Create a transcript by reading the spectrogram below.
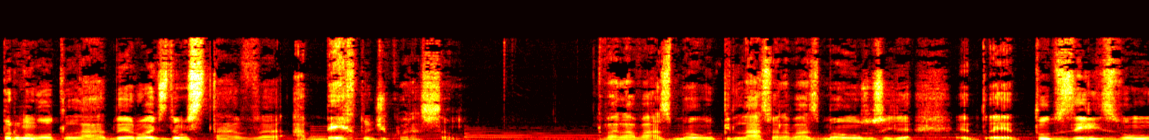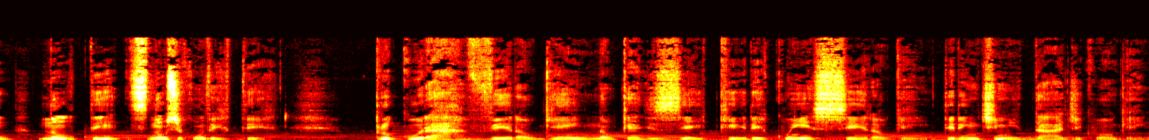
por um outro lado, Herodes não estava aberto de coração. Vai lavar as mãos, Pilatos vai lavar as mãos, ou seja, é, é, todos eles vão não ter, se não se converter, Procurar ver alguém não quer dizer querer conhecer alguém, ter intimidade com alguém.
